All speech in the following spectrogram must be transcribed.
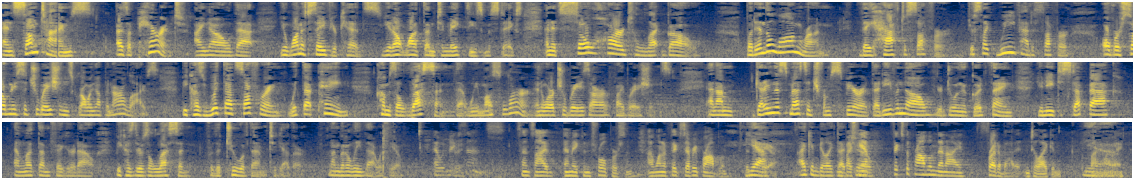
And sometimes, as a parent, I know that you want to save your kids. You don't want them to make these mistakes. And it's so hard to let go. But in the long run, they have to suffer, just like we've had to suffer over so many situations growing up in our lives. Because with that suffering, with that pain, comes a lesson that we must learn in order to raise our vibrations. And I'm getting this message from Spirit that even though you're doing a good thing, you need to step back and let them figure it out because there's a lesson for the two of them together. And I'm going to leave that with you. That would make sense, since I am a control person. I want to fix every problem that's yeah, there. I can be like that If I that too. can't fix the problem, then I fret about it until I can find my way.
